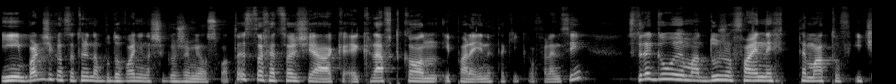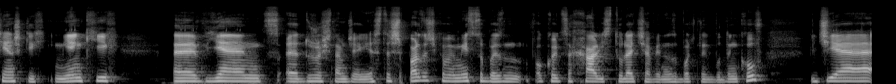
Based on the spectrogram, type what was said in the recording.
i bardziej się koncentruje na budowaniu naszego rzemiosła. To jest trochę coś jak CraftCon i parę innych takich konferencji. Z reguły ma dużo fajnych tematów i ciężkich i miękkich, e, więc e, dużo się tam dzieje. Jest też bardzo ciekawe miejsce, bo jest w okolicach hali stulecia w jednym z bocznych budynków, gdzie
